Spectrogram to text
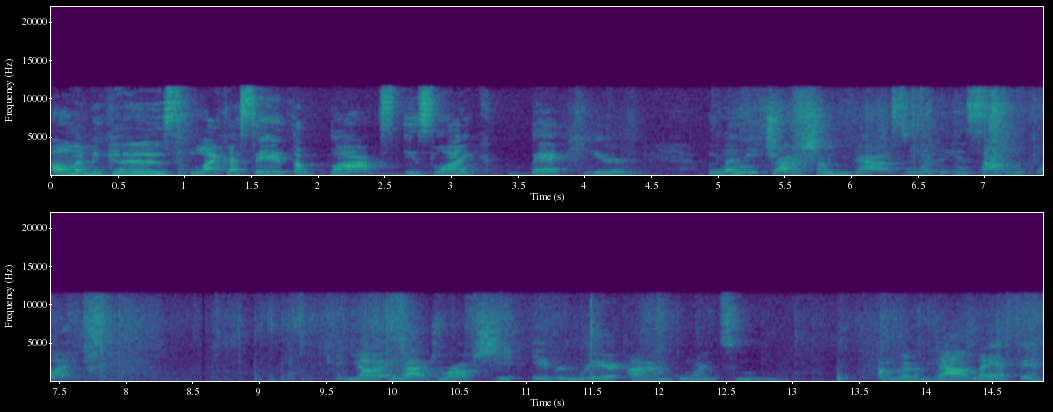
only because like i said the box is like back here. Let me try to show you guys what the inside look like. Y'all if i drop shit everywhere i'm going to i'm gonna die laughing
